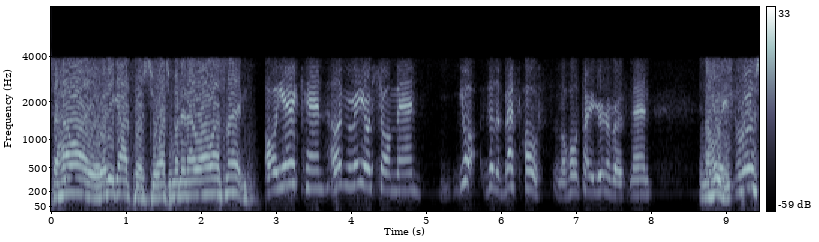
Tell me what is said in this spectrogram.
So how are you? What do you got for us? Did you watch Monday Night Raw last night? Oh yeah, Ken. I love your radio show, man. You're you're the best host in the whole entire universe, man. In the whole universe?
